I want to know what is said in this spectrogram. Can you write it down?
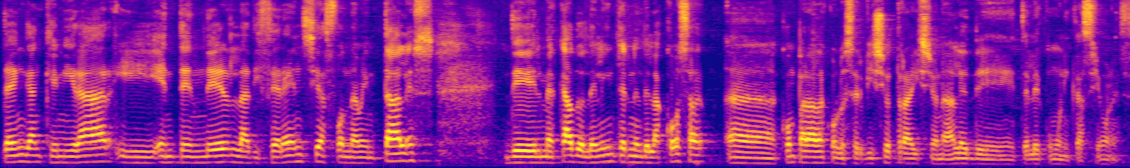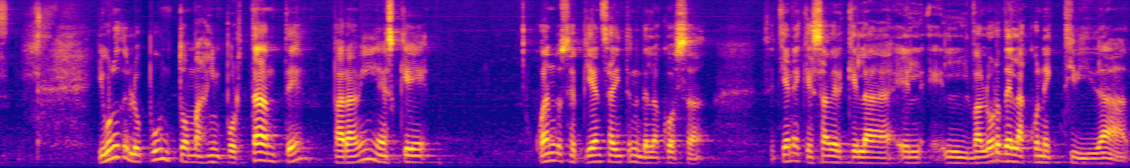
tengan que mirar y entender las diferencias fundamentales del mercado del Internet de la cosa uh, comparada con los servicios tradicionales de telecomunicaciones. Y uno de los puntos más importantes para mí es que cuando se piensa en Internet de la cosa, se tiene que saber que la, el, el, valor de la conectividad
